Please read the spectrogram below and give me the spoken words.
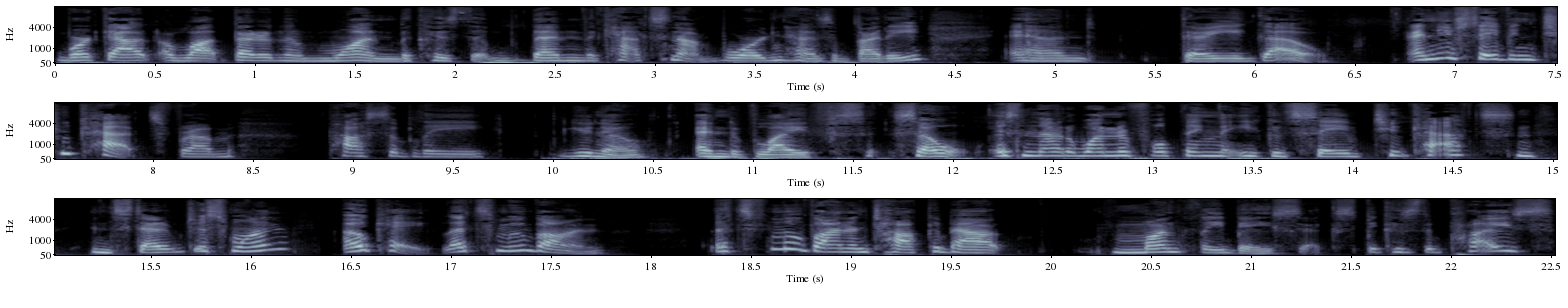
work out a lot better than one because the, then the cat's not bored and has a buddy. And there you go. And you're saving two cats from possibly you know, end of life. So isn't that a wonderful thing that you could save two cats instead of just one? Okay, let's move on. Let's move on and talk about monthly basics because the price,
